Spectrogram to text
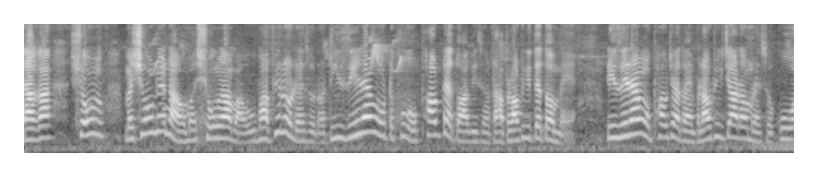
ဒါကရှုံးမရှုံးတဲ့တာကိုမရှုံးရပါဘူးဘာဖြစ်လို့လဲဆိုတော့ဒီဈေးတန်းကိုတစ်ခုကိုဖောက်တက်သွားပြီဆိုတော့ဒါဘယ်လောက်ထိတက်တော့မလဲဒီဈေးတန်းကိုဖောက်ကြသွားရင်ဘယ်လောက်ထိကျတော့မလဲဆိုကိုက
